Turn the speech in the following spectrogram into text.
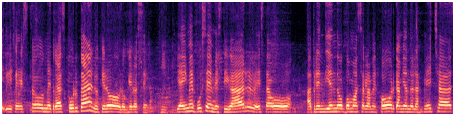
y dije, esto me transporta, lo quiero, lo quiero hacer. Y ahí me puse a investigar, he estado aprendiendo cómo hacerla mejor, cambiando las mechas,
